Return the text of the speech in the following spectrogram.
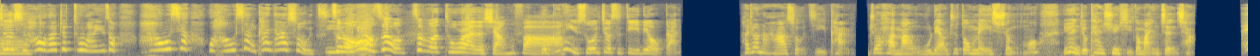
这时候她就突然一种好想，我好想看她手机，怎么会有这种这么突然的想法？我跟你说，就是第六感。他就拿他手机看，就还蛮无聊，就都没什么，因为你就看讯息都蛮正常。哎，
